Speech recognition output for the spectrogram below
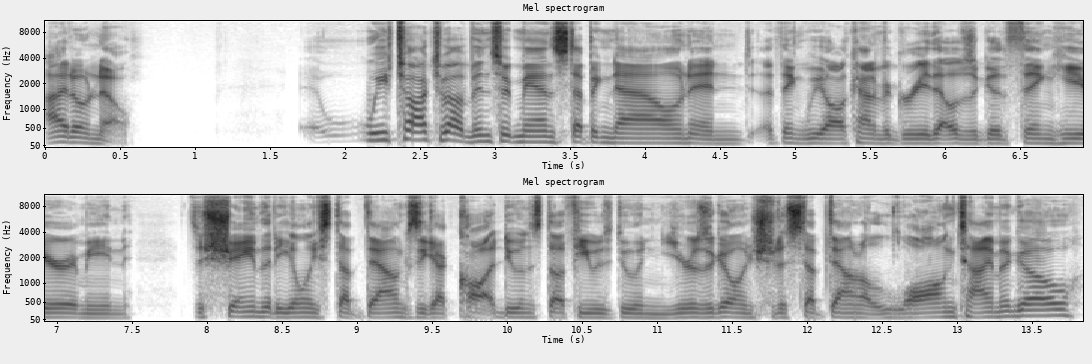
I don't know we've talked about Vince McMahon stepping down, and I think we all kind of agree that was a good thing here. I mean, it's a shame that he only stepped down because he got caught doing stuff he was doing years ago and should have stepped down a long time ago.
